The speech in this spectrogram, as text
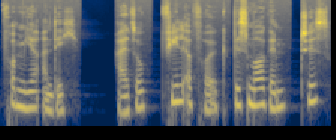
von mir an dich. Also viel Erfolg. Bis morgen. Tschüss.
